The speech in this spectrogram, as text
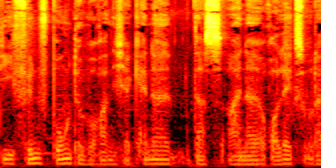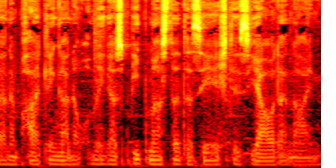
die fünf Punkte, woran ich erkenne, dass eine Rolex oder eine Breitling, eine Omega Speedmaster, dass sie echt ist, ja oder nein.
